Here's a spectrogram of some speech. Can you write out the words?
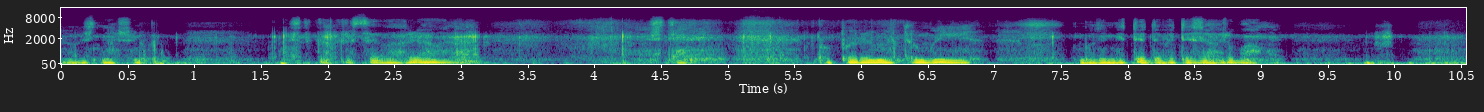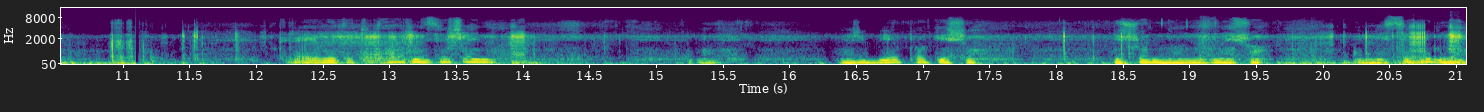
А ось наша ось така красива галявина. Ось так. По периметру ми її будемо йти дивитися за грибами. Краєвиди тут гарні, звичайно. Грибів поки що жодного не знайшов. А місце гудне.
